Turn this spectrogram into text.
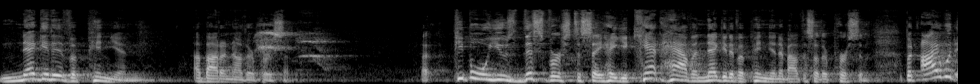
negative opinion about another person. Uh, people will use this verse to say, hey, you can't have a negative opinion about this other person. But I would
